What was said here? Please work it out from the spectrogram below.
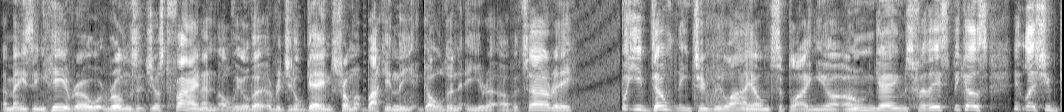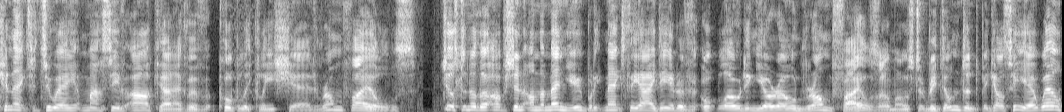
Amazing Hero runs just fine, and all the other original games from back in the golden era of Atari. But you don't need to rely on supplying your own games for this because it lets you connect to a massive archive of publicly shared ROM files. Just another option on the menu, but it makes the idea of uploading your own ROM files almost redundant because here, well,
